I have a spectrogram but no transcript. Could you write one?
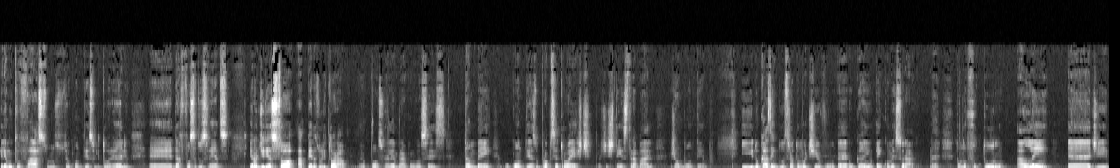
ele é muito vasto no seu contexto litorâneo é, da força dos ventos. Eu não diria só apenas o litoral. Eu posso relembrar com vocês também o contexto do próprio Centro-Oeste. A gente tem esse trabalho já há um bom tempo. E no caso da indústria automotiva, é, o ganho é incomensurável. Né? Então, no futuro, além é, de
